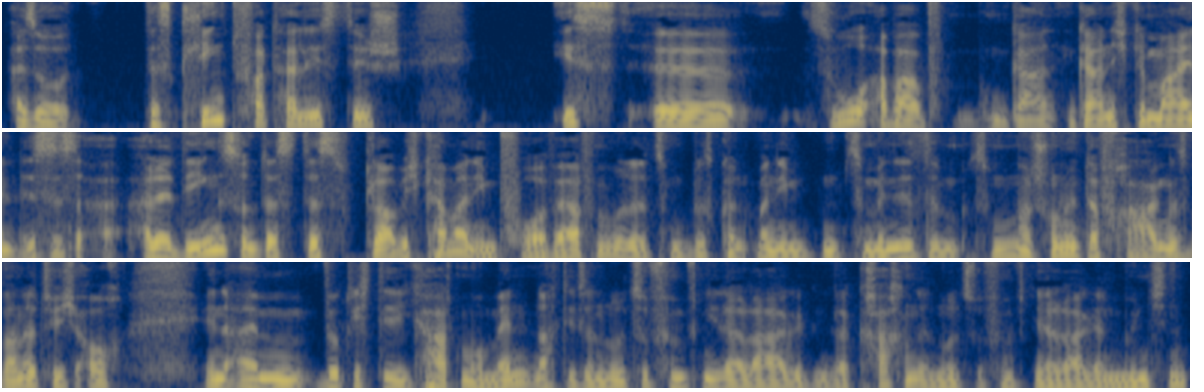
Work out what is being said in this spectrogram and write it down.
Also Das klingt fatalistisch, ist äh, so aber gar, gar nicht gemeint. Es ist allerdings, und das, das glaube ich, kann man ihm vorwerfen, oder zum, das könnte man ihm zumindest, das muss man schon hinterfragen. Es war natürlich auch in einem wirklich delikaten Moment nach dieser 0 zu 5 Niederlage, dieser krachenden 0 zu 5 Niederlage in München,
